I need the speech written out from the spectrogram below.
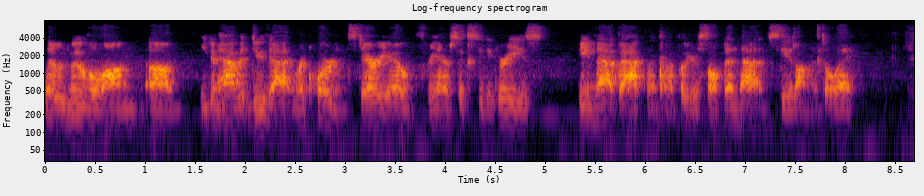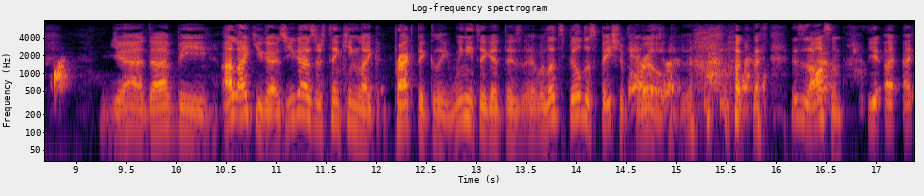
that would move along, um, you can have it do that and record in stereo, 360 degrees, beam that back, and then kind of put yourself in that and see it on a delay. yeah, that'd be. I like you guys. You guys are thinking like practically. We need to get this. Let's build a spaceship Yeah, for real. let's do it. Fuck, that- this is awesome. Yeah, I, I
